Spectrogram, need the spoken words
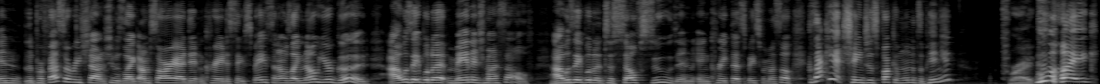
And the professor reached out and she was like, "I'm sorry I didn't create a safe space." And I was like, "No, you're good. I was able to manage myself." I hmm. was able to, to self soothe and, and create that space for myself because I can't change this fucking woman's opinion. Right. like,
